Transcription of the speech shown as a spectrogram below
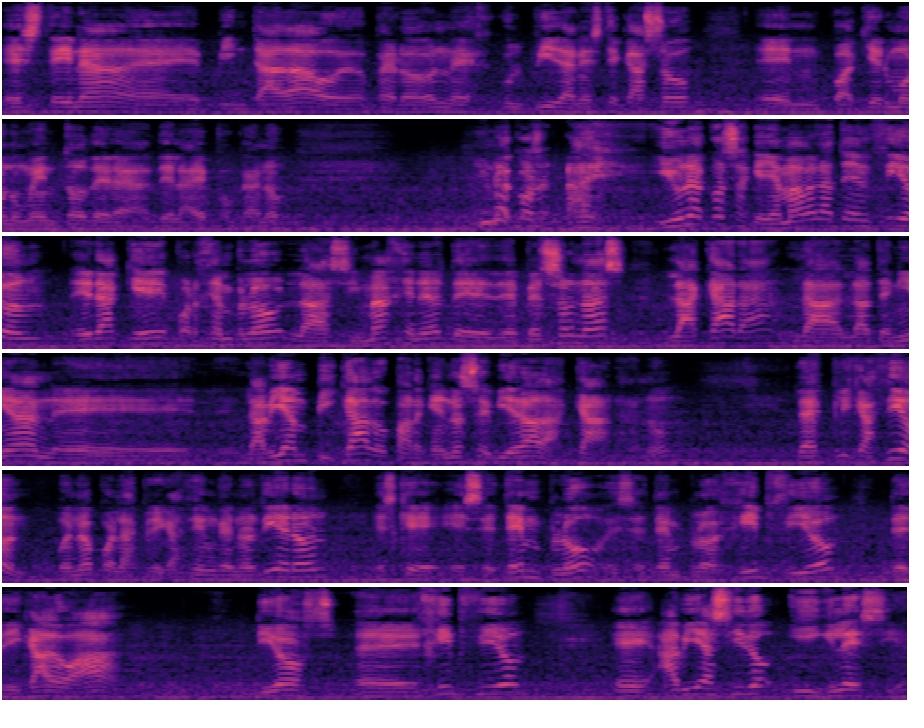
escena eh, pintada, o perdón, esculpida en este caso, en cualquier monumento de la, época, ¿no? Y una, cosa, y una cosa que llamaba la atención era que, por ejemplo, las imágenes de, personas, la cara la, tenían, eh, la habían picado para que no se viera la cara, ¿no? La explicación, bueno, pues la explicación que nos dieron es que ese templo, ese templo egipcio, dedicado a dios eh, egipcio, había sido iglesia.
